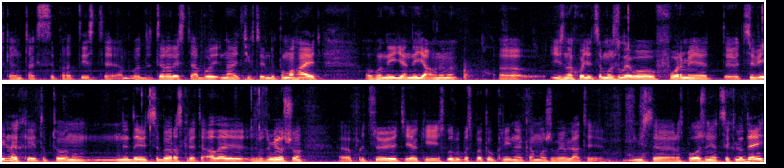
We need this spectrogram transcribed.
скажімо так, сепаратисти або терористи, або навіть ті, хто їм допомагають, вони є неявними. е, І знаходяться, можливо, в формі е, цивільних, і, тобто ну, не дають себе розкрити. Але зрозуміло, що е, працюють як і Служба безпеки України, яка може виявляти місце розположення цих людей.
